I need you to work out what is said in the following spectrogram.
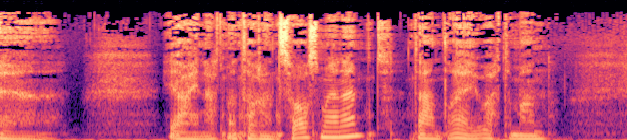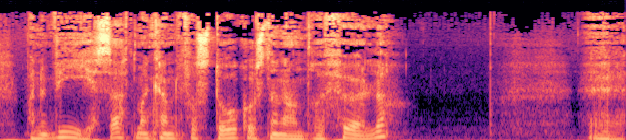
Eh, ja, en at man tar ansvar, som jeg har nevnt. Det andre er jo at man, man viser at man kan forstå hvordan den andre føler. Eh,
